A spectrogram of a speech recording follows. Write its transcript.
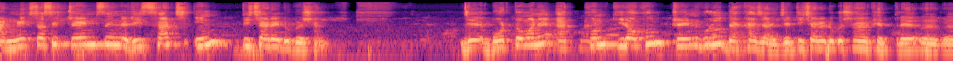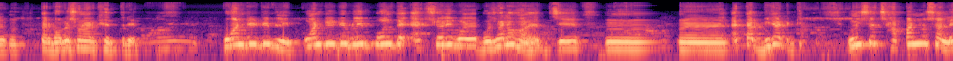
আর নেক্সট আসি trends in research in teacher education যে বর্তমানে এখন কীরকম ট্রেন্ডগুলো দেখা যায় যে টিচার এডুকেশনের ক্ষেত্রে তার গবেষণার ক্ষেত্রে? কোয়ান্টিটিভ লিপ কোয়ান্টিটিভ বলতে অ্যাকচুয়ালি বোঝানো হয় যে একটা বিরাট উনিশশো ছাপান্ন সালে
